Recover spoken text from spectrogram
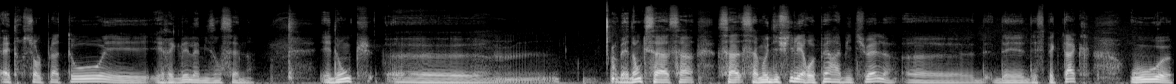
être sur le plateau et, et, régler la mise en scène. Et donc, ben donc ça, ça, ça, modifie les repères habituels euh, des, des, spectacles où euh,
